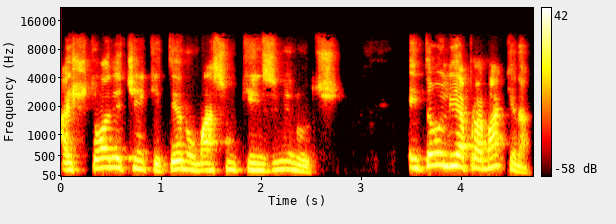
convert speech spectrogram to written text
A história tinha que ter no máximo 15 minutos. Então ele ia para a máquina.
